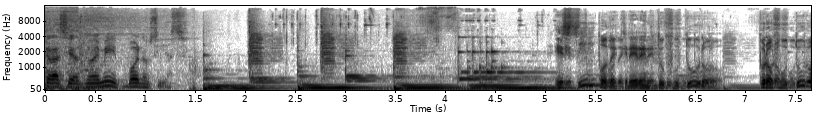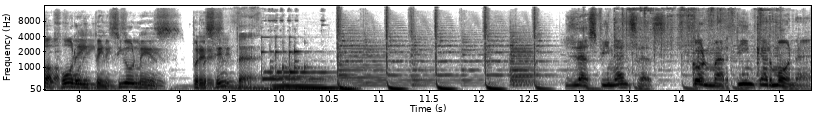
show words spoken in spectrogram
Gracias, Noemí. Buenos días. Es tiempo de creer en tu futuro. Profuturo Afore y Pensiones presenta Las finanzas con Martín Carmona.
